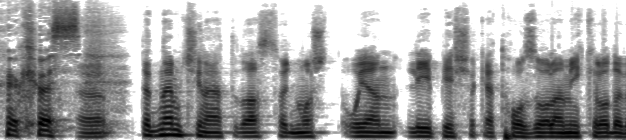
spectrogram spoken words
kösz. Tehát nem csináltad azt, hogy most olyan lépéseket hozol, amikkel oda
